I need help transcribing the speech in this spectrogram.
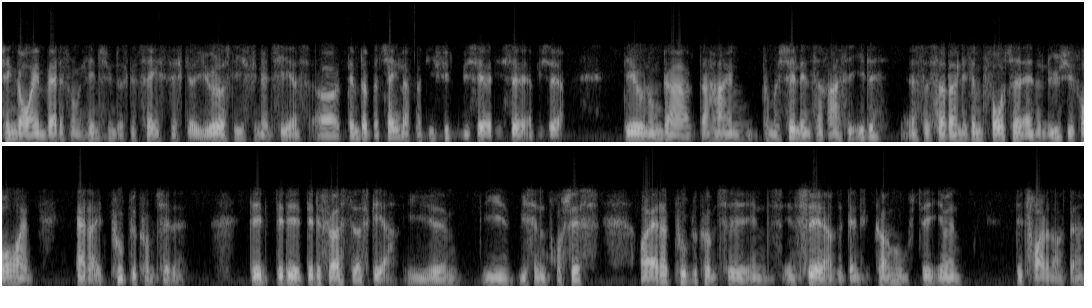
tænke over, jamen, hvad er det for nogle hensyn, der skal tages. Det skal jo også lige finansieres, og dem, der betaler for de film, vi ser, og de serier, vi ser, det er jo nogen, der, der har en kommersiel interesse i det. Altså, så er der ligesom foretaget en analyse i forvejen. Er der et publikum til det? Det, det, det, det er det første, der sker i, øh, i, i sådan en proces. Og er der et publikum til en, en serie om det danske kongehus? Det, jamen, det tror jeg da nok, der er.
